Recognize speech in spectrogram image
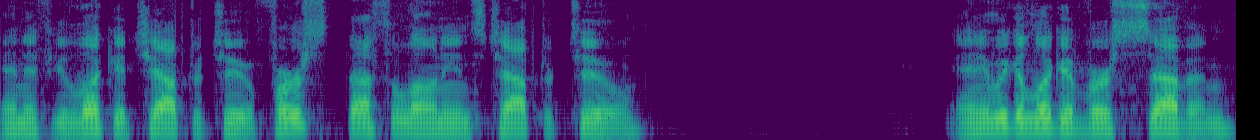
And if you look at chapter 2, First Thessalonians chapter 2, and we can look at verse 7,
